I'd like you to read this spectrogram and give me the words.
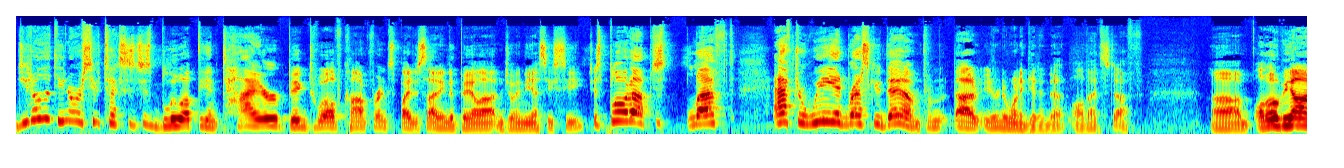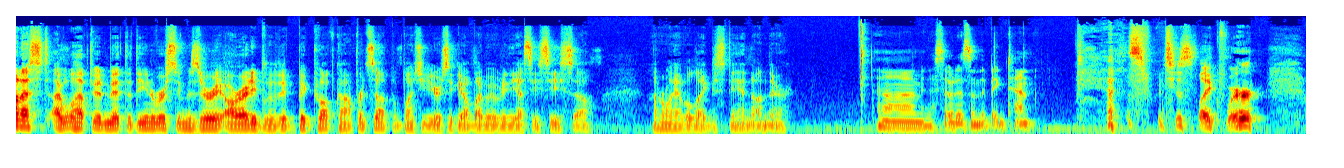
do you know that the University of Texas just blew up the entire Big 12 conference by deciding to bail out and join the SEC? Just blew it up, just left after we had rescued them from. Uh, you don't want to get into all that stuff. Um, although, to be honest, I will have to admit that the University of Missouri already blew the Big 12 conference up a bunch of years ago by moving to the SEC, so I don't really have a leg to stand on there. Uh, Minnesota's in the Big Ten. yes, which is like where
